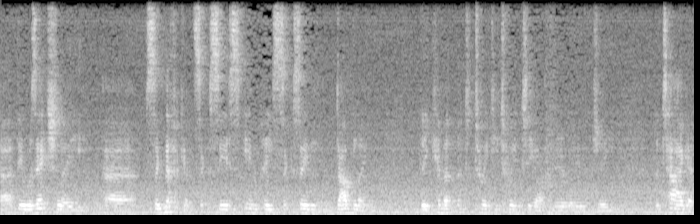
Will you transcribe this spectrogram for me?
uh, there was actually uh, significant success, MPs succeeded in doubling the commitment to 2020 on renewable energy the target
